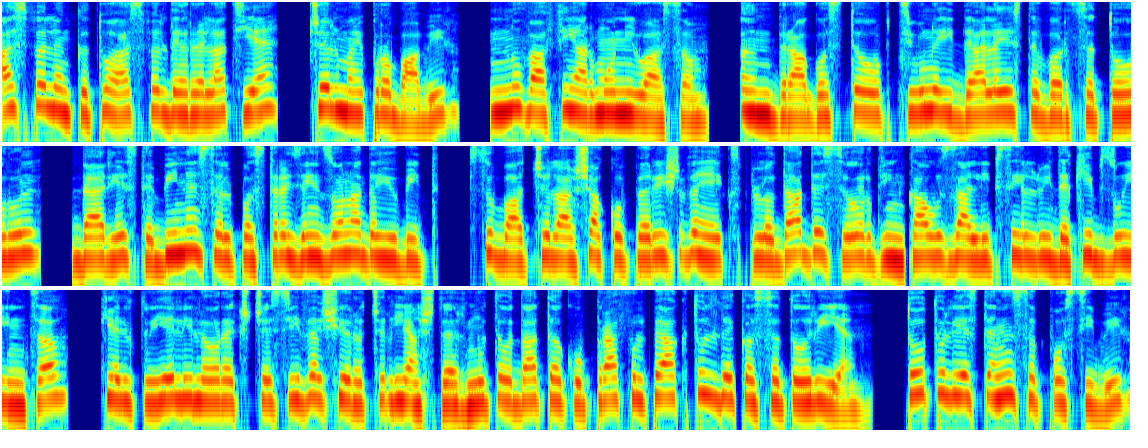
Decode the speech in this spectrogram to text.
astfel încât o astfel de relație, cel mai probabil, nu va fi armonioasă. În dragoste o opțiune ideală este vărsătorul, dar este bine să-l păstrezi în zona de iubit. Sub același acoperiș vei exploda deseori din cauza lipsei lui de chipzuință, cheltuielilor excesive și răcerii așternute odată cu praful pe actul de căsătorie. Totul este însă posibil,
